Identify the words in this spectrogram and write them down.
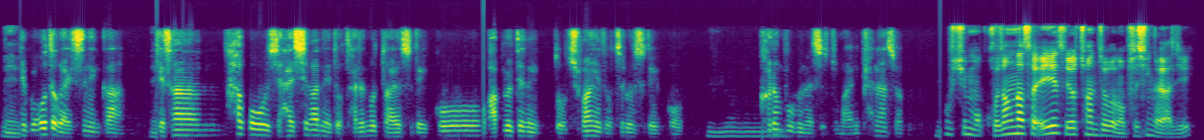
네. 테이블 오더가 있으니까 네. 계산하고 이제 할 시간에도 다른 것도 할 수도 있고 바쁠 때는 또 주방에도 들어올 수도 있고 음, 그런 부분에서 좀 많이 편하죠. 혹시 뭐 고장나서 AS 요청한 적은 없으신가요, 아직?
